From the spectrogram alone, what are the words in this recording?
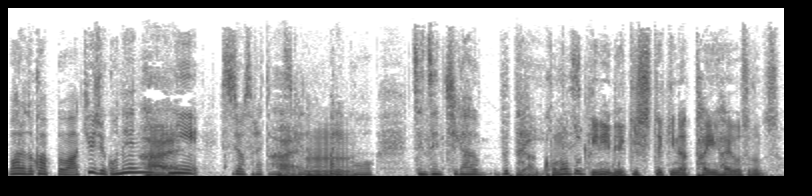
ワールドカップは95年に出場されてますけど、はい、やっぱりこう全然違う舞台この時に歴史的な大敗をするんですよ。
